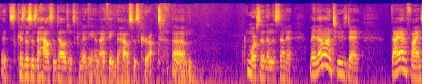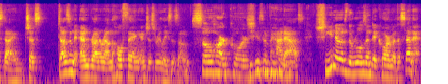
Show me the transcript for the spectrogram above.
it's because this is the House Intelligence Committee, and I think the House is corrupt, um, more so than the Senate. But then on Tuesday, Dianne Feinstein just does an end run around the whole thing and just releases them. So hardcore. She's a badass. She knows the rules and decorum of the Senate.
